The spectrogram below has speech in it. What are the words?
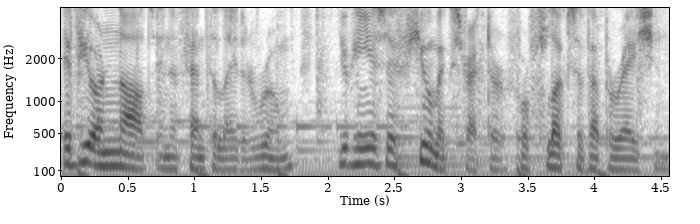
If you are not in a ventilated room, you can use a fume extractor for flux evaporation.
